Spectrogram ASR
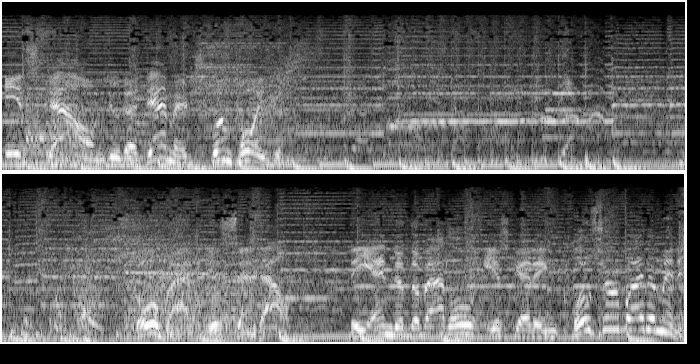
It's down due to damage from poison. Golbat is sent out. The end of the battle is getting closer by the minute.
